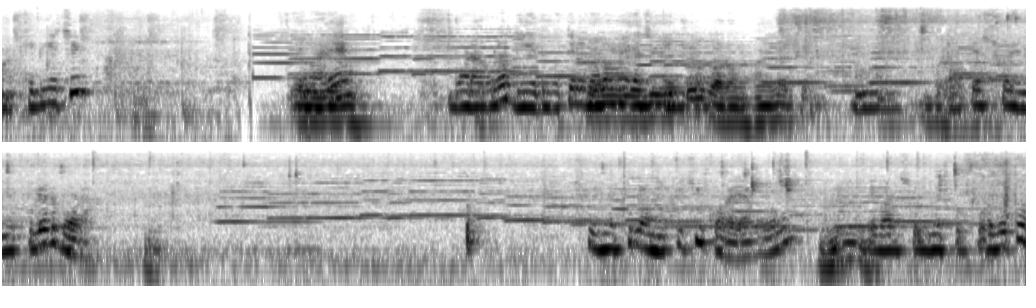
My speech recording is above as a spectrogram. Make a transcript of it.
মাখিয়ে দিয়েছি। এবারে বড়াগুলো দিয়ে দেবো। তেল গরম হয়ে গেছে। কিন্তু। গরম হয়ে গেছে। তাতে সজনে ফুলের বড়া। সজনে ফুল অনেক কিছুই করা যাবে বলো এবার সজনে ফুল পড়বে তো।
